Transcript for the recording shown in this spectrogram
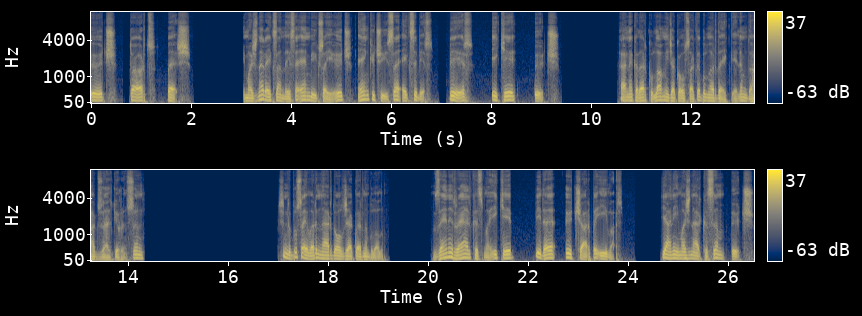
3, 4, 5. İmajiner eksende ise en büyük sayı 3, en küçüğü ise eksi 1. 1, 2, 3. Her ne kadar kullanmayacak olsak da bunları da ekleyelim, daha güzel görünsün. Şimdi bu sayıların nerede olacaklarını bulalım. z'nin reel kısmı 2, bir de 3 çarpı i var. Yani imajiner kısım 3.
